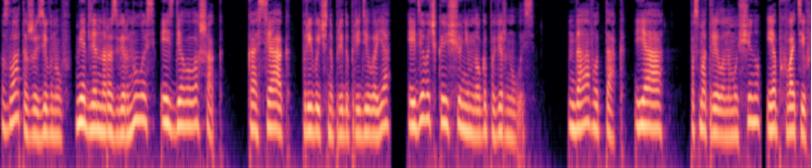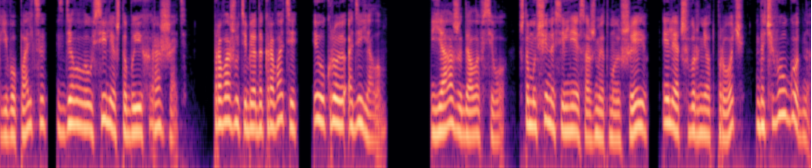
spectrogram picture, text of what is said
Злата же, зевнув, медленно развернулась и сделала шаг. «Косяк!» — привычно предупредила я, и девочка еще немного повернулась. «Да, вот так. Я...» — посмотрела на мужчину и, обхватив его пальцы, сделала усилие, чтобы их разжать. «Провожу тебя до кровати и укрою одеялом». Я ожидала всего что мужчина сильнее сожмет мою шею или отшвырнет прочь, да чего угодно,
